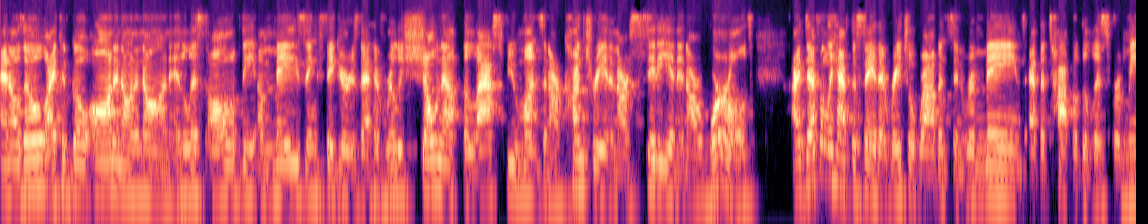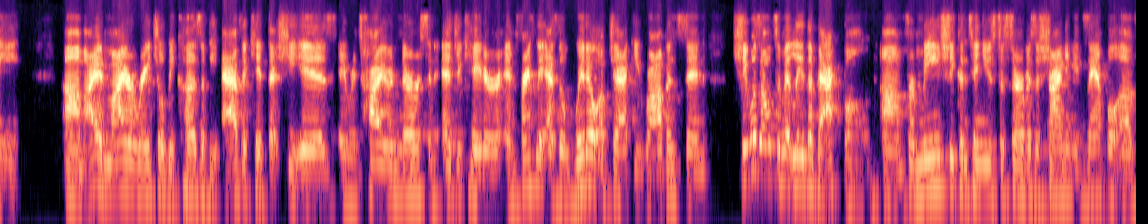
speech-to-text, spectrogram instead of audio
And although I could go on and on and on and list all of the amazing figures that have really shown up the last few months in our country and in our city and in our world, I definitely have to say that Rachel Robinson remains at the top of the list for me. Um, I admire Rachel because of the advocate that she is, a retired nurse and educator. And frankly, as the widow of Jackie Robinson, she was ultimately the backbone. Um, for me, she continues to serve as a shining example of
